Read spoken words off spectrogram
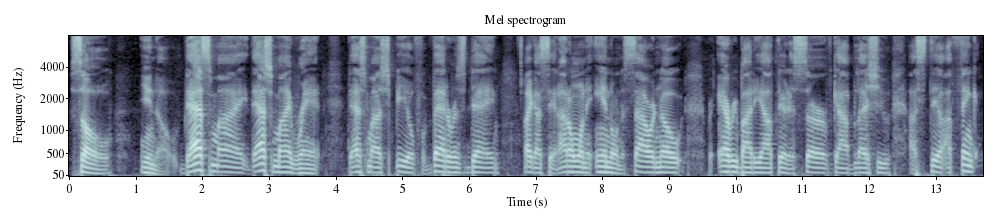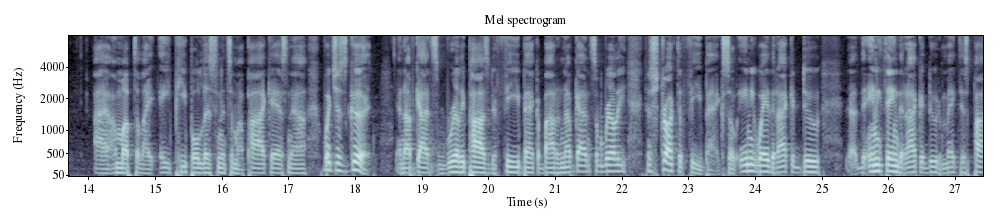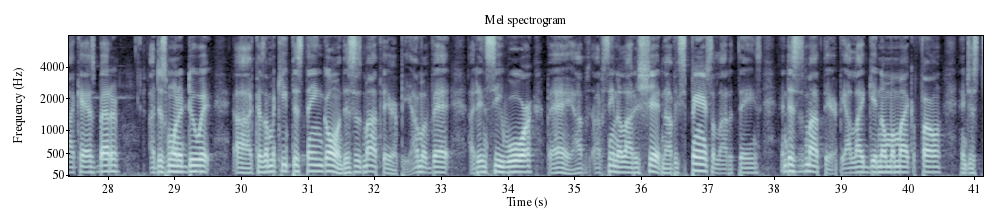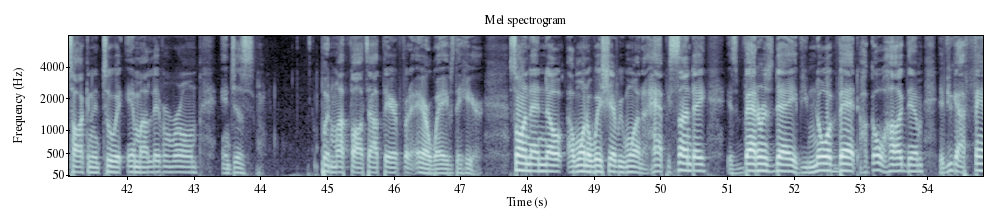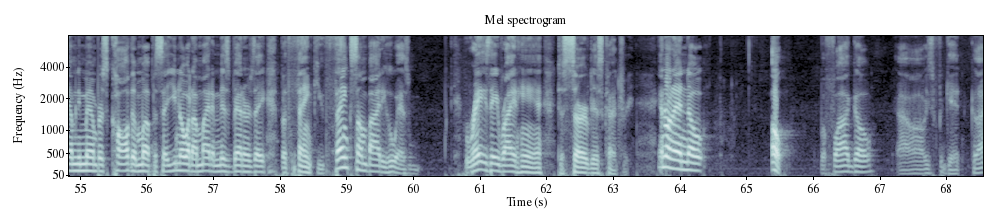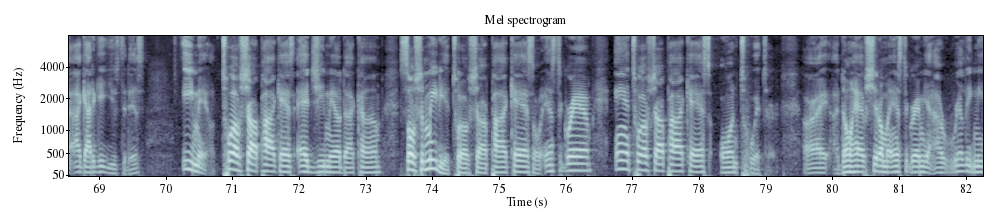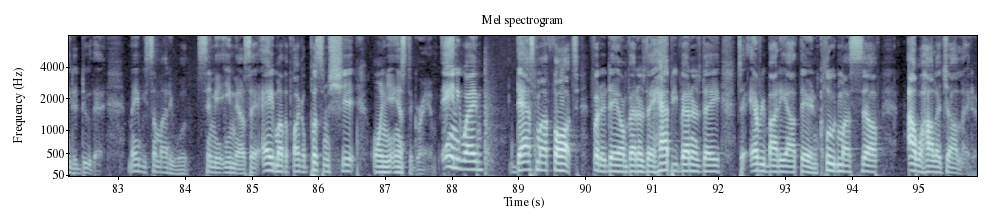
So, you know, that's my that's my rant. That's my spiel for Veterans Day. Like I said, I don't want to end on a sour note. For everybody out there that served, God bless you. I still I think I, I'm up to like eight people listening to my podcast now, which is good and I've gotten some really positive feedback about it, and I've gotten some really constructive feedback. So any way that I could do, uh, anything that I could do to make this podcast better, I just want to do it because uh, I'm gonna keep this thing going. This is my therapy. I'm a vet. I didn't see war, but hey, I've I've seen a lot of shit and I've experienced a lot of things, and this is my therapy. I like getting on my microphone and just talking into it in my living room and just putting my thoughts out there for the airwaves to hear. So, on that note, I want to wish everyone a happy Sunday. It's Veterans Day. If you know a vet, go hug them. If you got family members, call them up and say, you know what, I might have missed Veterans Day, but thank you. Thank somebody who has raised a right hand to serve this country. And on that note, oh, before I go, I always forget because I, I got to get used to this. Email 12sharppodcast at gmail.com. Social media 12 Sharp Podcast on Instagram and 12 Sharp Podcast on Twitter. All right. I don't have shit on my Instagram yet. I really need to do that. Maybe somebody will send me an email say, hey, motherfucker, put some shit on your Instagram. Anyway, that's my thoughts for the day on Veterans Day. Happy Veterans Day to everybody out there, including myself. I will holler at y'all later.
